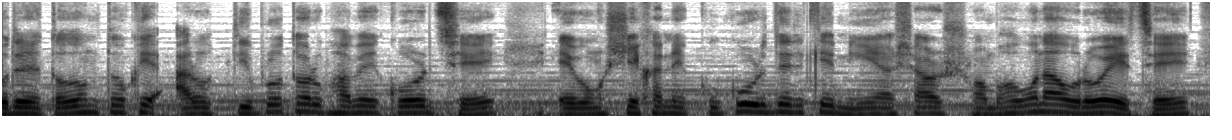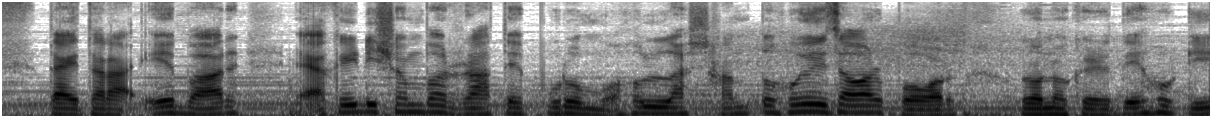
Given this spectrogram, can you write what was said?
ওদের তদন্তকে আরও তীব্রতরভাবে করছে এবং সেখানে কুকুরদেরকে নিয়ে আসার সম্ভাবনাও রয়েছে, তাই তারা এবার একই ডিসেম্বর রাতে পুরো মহল্লা শান্ত হয়ে যাওয়ার পর রনকের দেহটি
